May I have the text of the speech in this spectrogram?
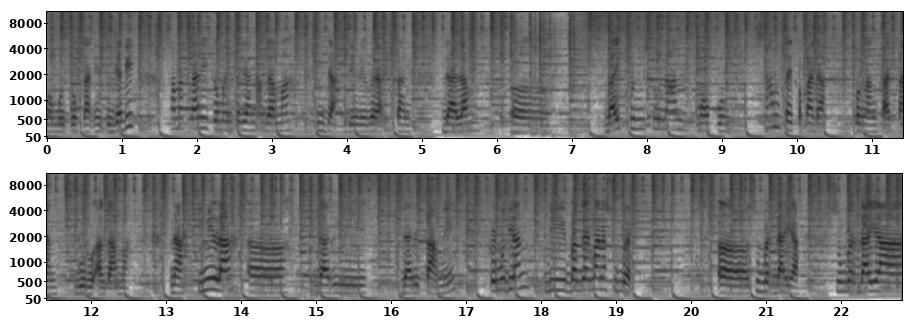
membutuhkan itu jadi sama sekali Kementerian Agama tidak dilibatkan dalam uh, baik penyusunan maupun sampai kepada pengangkatan guru agama. Nah, inilah uh, dari dari kami. Kemudian di bagaimana sumber uh, sumber daya. Sumber daya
